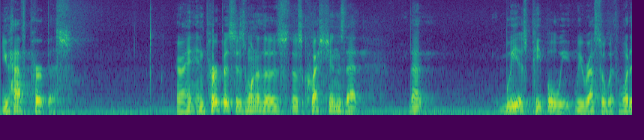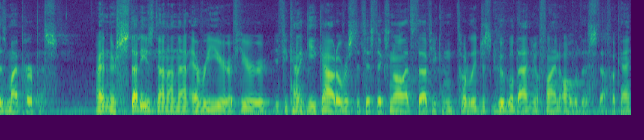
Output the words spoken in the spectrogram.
you have purpose. All right? And purpose is one of those, those questions that, that we as people, we, we wrestle with. What is my purpose? Right? And there's studies done on that every year. If, you're, if you kind of geek out over statistics and all that stuff, you can totally just Google that and you'll find all of this stuff, okay?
